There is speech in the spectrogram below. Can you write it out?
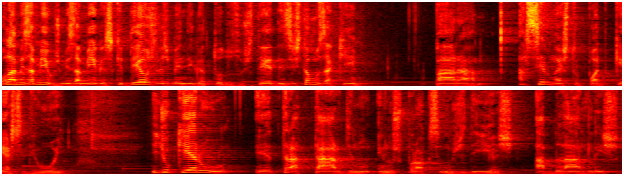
Olá, meus amigos, minhas amigas, que Deus lhes bendiga a todos vocês. Estamos aqui para fazer o nosso podcast de hoje e eu quero eh, tratar de, no, nos próximos dias, falar-lhes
